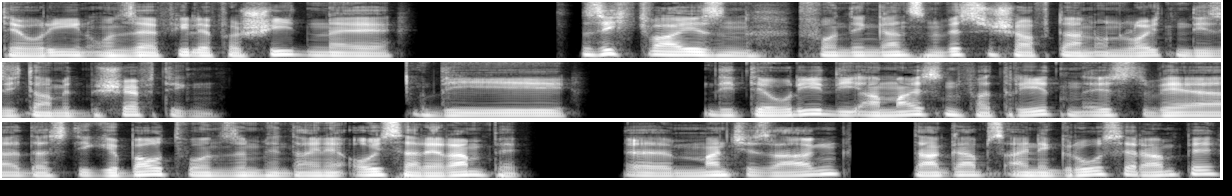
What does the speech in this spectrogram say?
Theorien und sehr viele verschiedene Sichtweisen von den ganzen Wissenschaftlern und Leuten, die sich damit beschäftigen. Die, die Theorie, die am meisten vertreten ist, wäre, dass die gebaut worden sind mit einer äußeren Rampe. Äh, manche sagen, da gab es eine große Rampe,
